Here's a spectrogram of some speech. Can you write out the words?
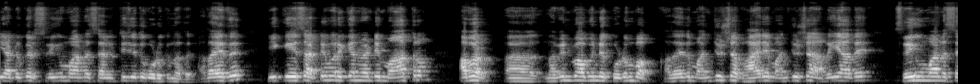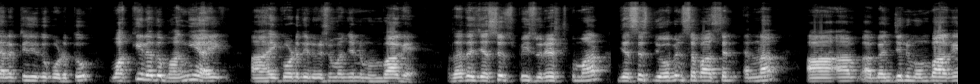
ഈ അഡ്വക്കേറ്റ് ശ്രീകുമാറിനെ സെലക്ട് ചെയ്ത് കൊടുക്കുന്നത്. അതായത് ഈ കേസ് അട്ടിമറിക്കാൻ വേണ്ടി മാത്രം അവർ നവീൻ ബാബുവിന്റെ കുടുംബം അതായത് മഞ്ജുഷ ഭാര്യ മഞ്ജുഷ അറിയാതെ ശ്രീകുമാറിനെ സെലക്ട് ചെയ്ത് കൊടുത്തു. വക്കീൽ അത് ഭംഗിയായി ഹൈക്കോടതി ഡിവിഷൻ ബെഞ്ചിന് മുമ്പാകെ. അതായത് justice P Suresh Kumar justice Jobin Sebastian എന്ന ബെഞ്ചിന് മുമ്പാകെ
